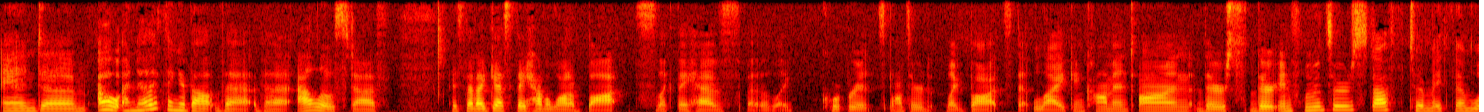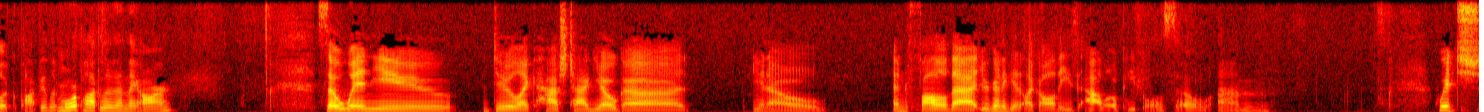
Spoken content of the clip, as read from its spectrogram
and um, oh, another thing about the the Alo stuff is that I guess they have a lot of bots. Like they have uh, like corporate sponsored like bots that like and comment on their their influencers stuff to make them look popular, more popular than they are. So when you do like hashtag yoga, you know, and follow that, you're going to get like all these Alo people. So, um, which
